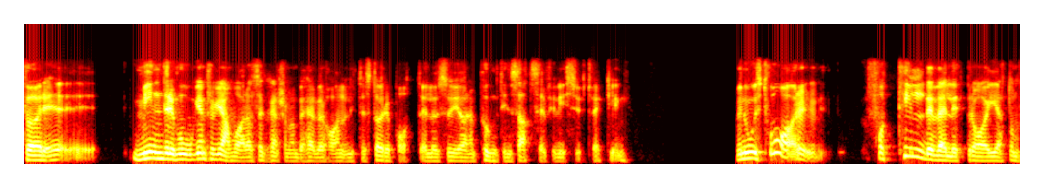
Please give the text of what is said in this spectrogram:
För eh, mindre mogen programvara så kanske man behöver ha en lite större pott eller så göra en punktinsatser för viss utveckling. Men OS2 har fått till det väldigt bra i att de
